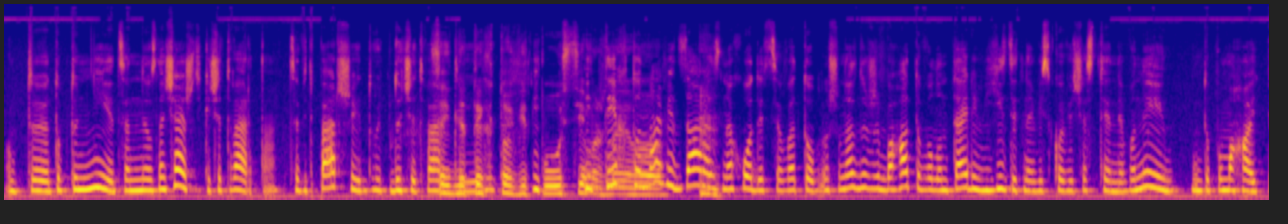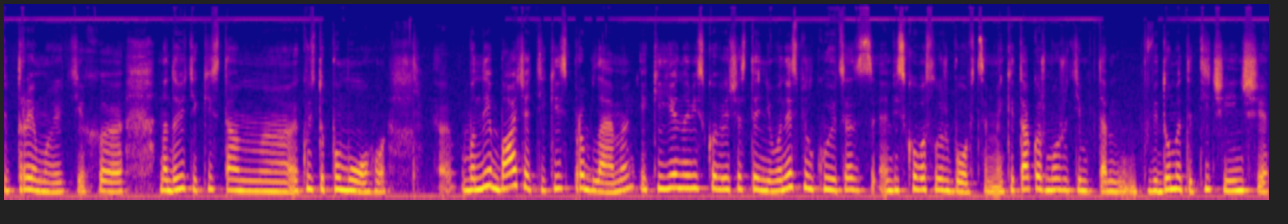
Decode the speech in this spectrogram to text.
От, е, тобто, ні, це не означає, що тільки четверта. Це від першої до, до Це четвертої. і для тих, хто відпустці, І можливо. тих, хто навіть зараз знаходиться в АТО, тому що в нас дуже багато волонтерів їздять на військові частини. Вони їх допомагають, підтримують їх, е, надають якісь там е, якусь допомогу. Е, Вони бачать якісь проблеми, які є на військовій частині. Вони спілкуються з військовослужбовцями, які також можуть їм там повідомити ті чи інші е,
